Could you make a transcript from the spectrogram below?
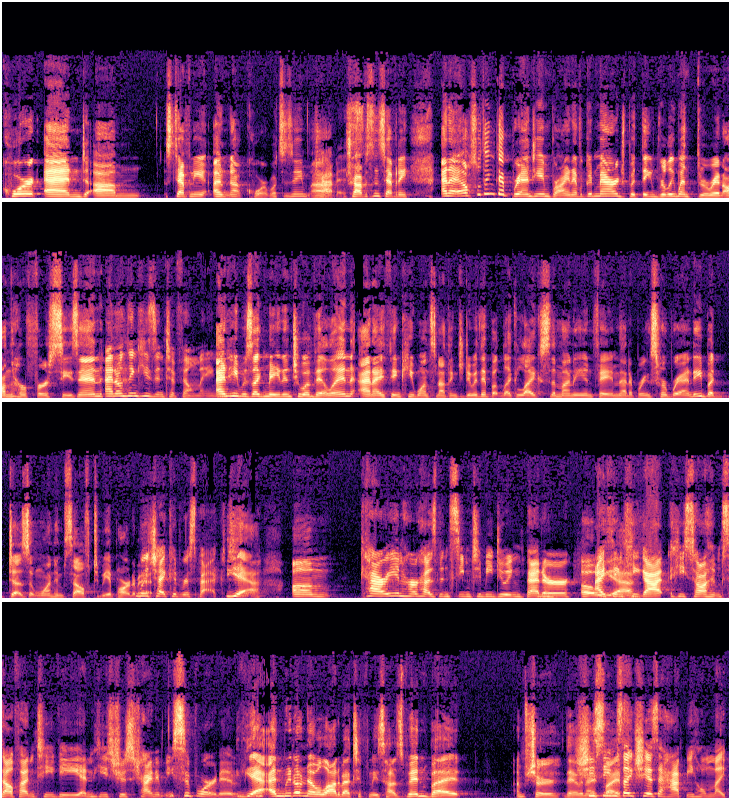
Court and um, Stephanie, uh, not Court. What's his name? Uh, Travis. Travis and Stephanie. And I also think that Brandi and Bryan have a good marriage, but they really went through it on her first season. I don't think he's into filming. And he was like made into a villain, and I think he wants nothing to do with it, but like likes the money and fame that it brings for Brandi, but doesn't want himself to be a part of which it. Which I could respect. yeah. Um. Kary and her husband seem to be doing better. Oh, I yeah. think he got he saw himself on TV and he's just trying to be supportive. Yeah, and we don't know a lot about Tiffany's husband, but I'm sure they have a she nice seems life. like she has a happy home life.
